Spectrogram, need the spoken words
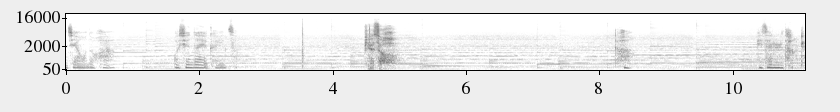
你要不见我的话，我现在也可以走。别走，好，别在这儿躺着，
